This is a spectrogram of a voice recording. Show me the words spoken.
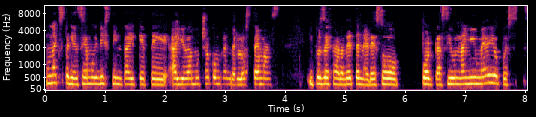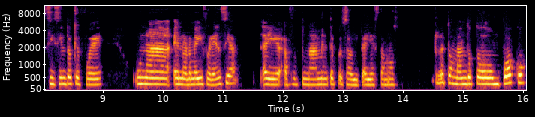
una experiencia muy distinta y que te ayuda mucho a comprender los temas y pues dejar de tener eso por casi un año y medio, pues sí siento que fue una enorme diferencia. Eh, afortunadamente pues ahorita ya estamos retomando todo un poco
